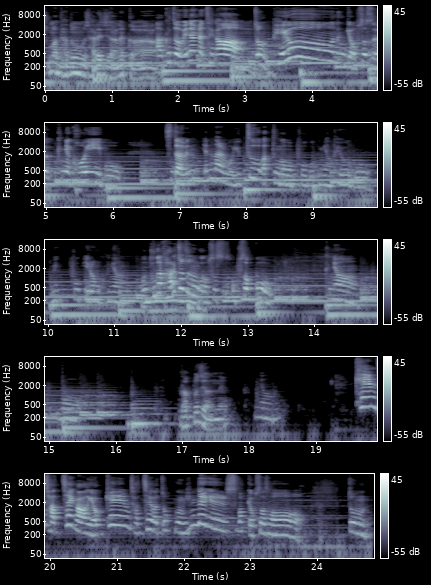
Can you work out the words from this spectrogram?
좀만 다듬으면 잘해지지 않을까. 아 그죠. 왜냐면 제가 좀 배우는 게 없었어요. 그냥 거의 뭐 진짜 맨- 옛날 뭐 유튜브 같은 거 보고 그냥 배우고 윗복 이런 거 그냥 뭐 누가 가르쳐 주는 건 없었, 없었고 그냥 뭐 나쁘지 않네. 그냥 캠 자체가 역캠 자체가 조금 힘들 수밖에 없어서 좀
